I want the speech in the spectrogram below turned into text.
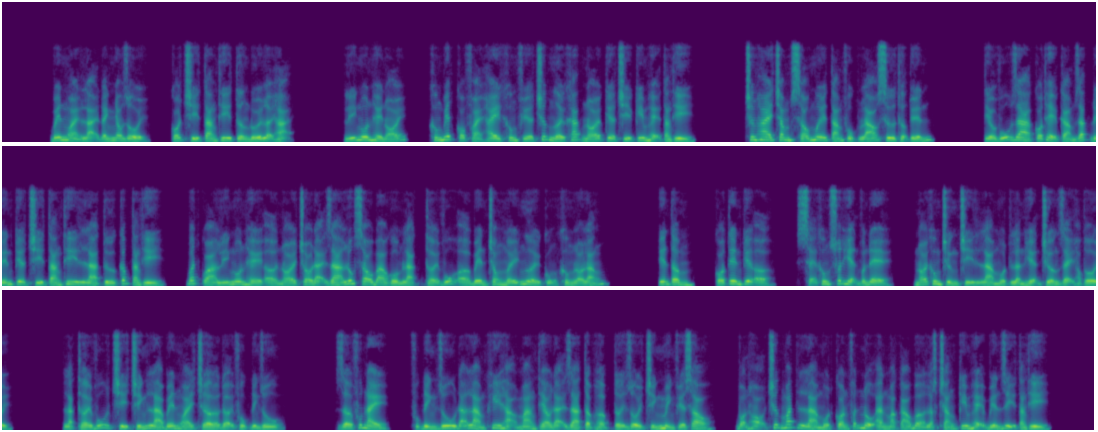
Bên ngoài lại đánh nhau rồi, có chỉ tang thi tương đối lợi hại. Lý Ngôn Hề nói, không biết có phải hay không phía trước người khác nói kia chỉ kim hệ tăng thi. chương 268 Phục Lão Sư Thượng Tuyến. Tiểu vũ gia có thể cảm giác đến kia chỉ tăng thi là tứ cấp tăng thi, bất quá Lý Ngôn Hề ở nói cho đại gia lúc sau bao gồm lạc thời vũ ở bên trong mấy người cũng không lo lắng. Yên tâm, có tên kia ở, sẽ không xuất hiện vấn đề, nói không chừng chỉ là một lần hiện trường dạy học thôi. Lạc thời vũ chỉ chính là bên ngoài chờ đợi Phục Đình Du. Giờ phút này, Phục Đình Du đã làm khi hạo mang theo đại gia tập hợp tới rồi chính mình phía sau, bọn họ trước mắt là một con phẫn nộ ăn mặc áo bờ lật trắng kim hệ biến dị tăng thi.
